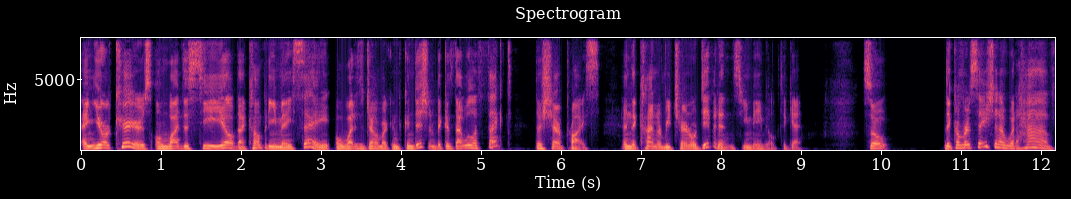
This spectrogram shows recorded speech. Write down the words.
And you're curious on what the CEO of that company may say or what is the general market condition, because that will affect the share price and the kind of return or dividends you may be able to get. So the conversation I would have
